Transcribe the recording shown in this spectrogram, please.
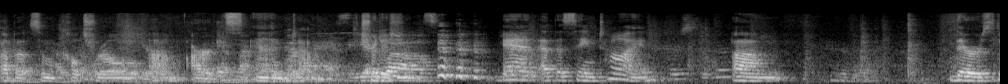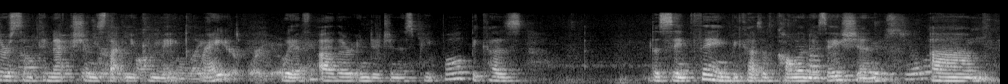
about some cultural um, arts and um, traditions. And at the same time, um, there's, there's some connections that you can make, right? With other indigenous people because the same thing, because of colonization, um,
